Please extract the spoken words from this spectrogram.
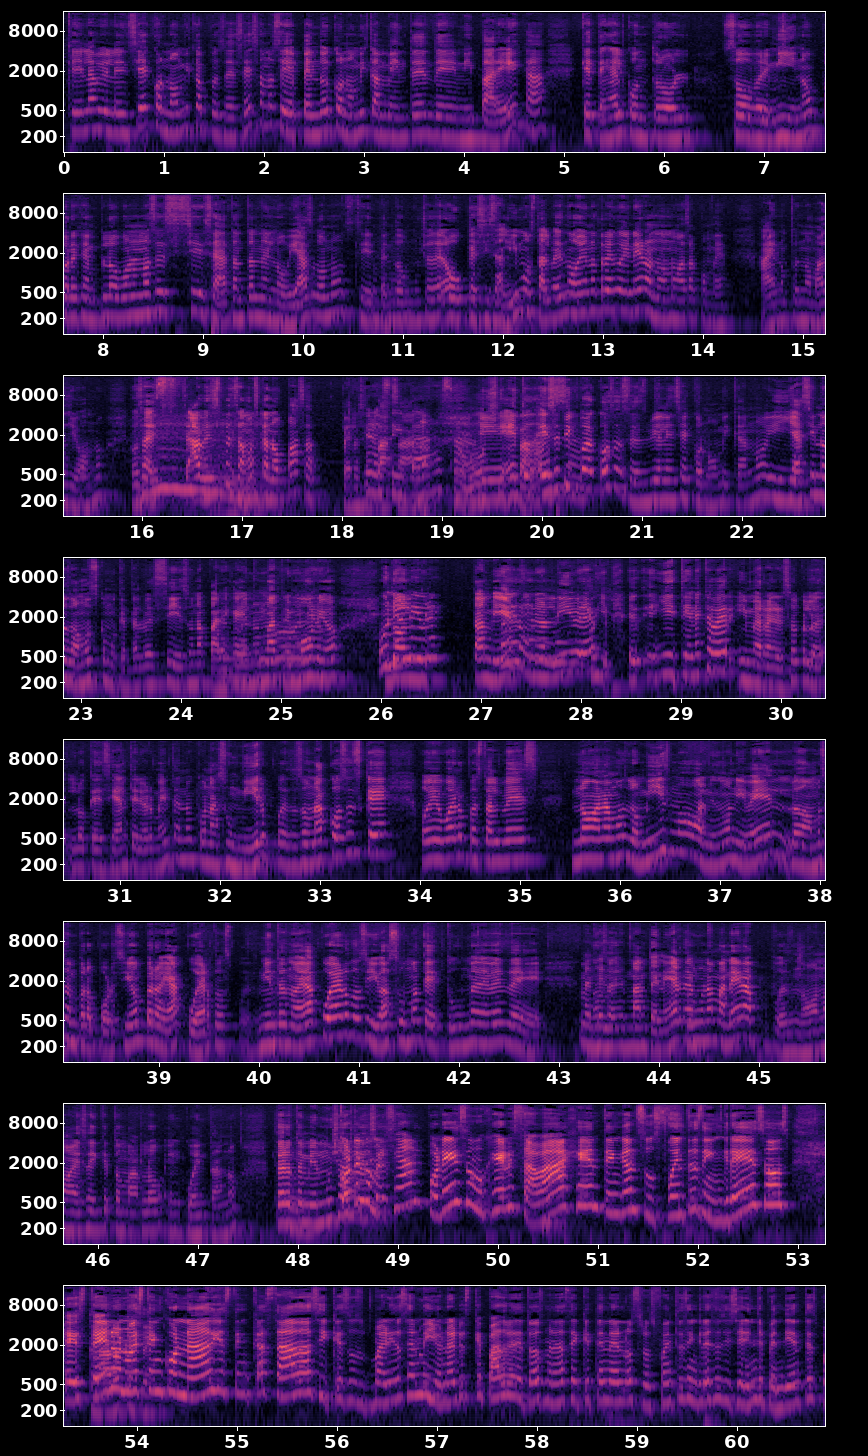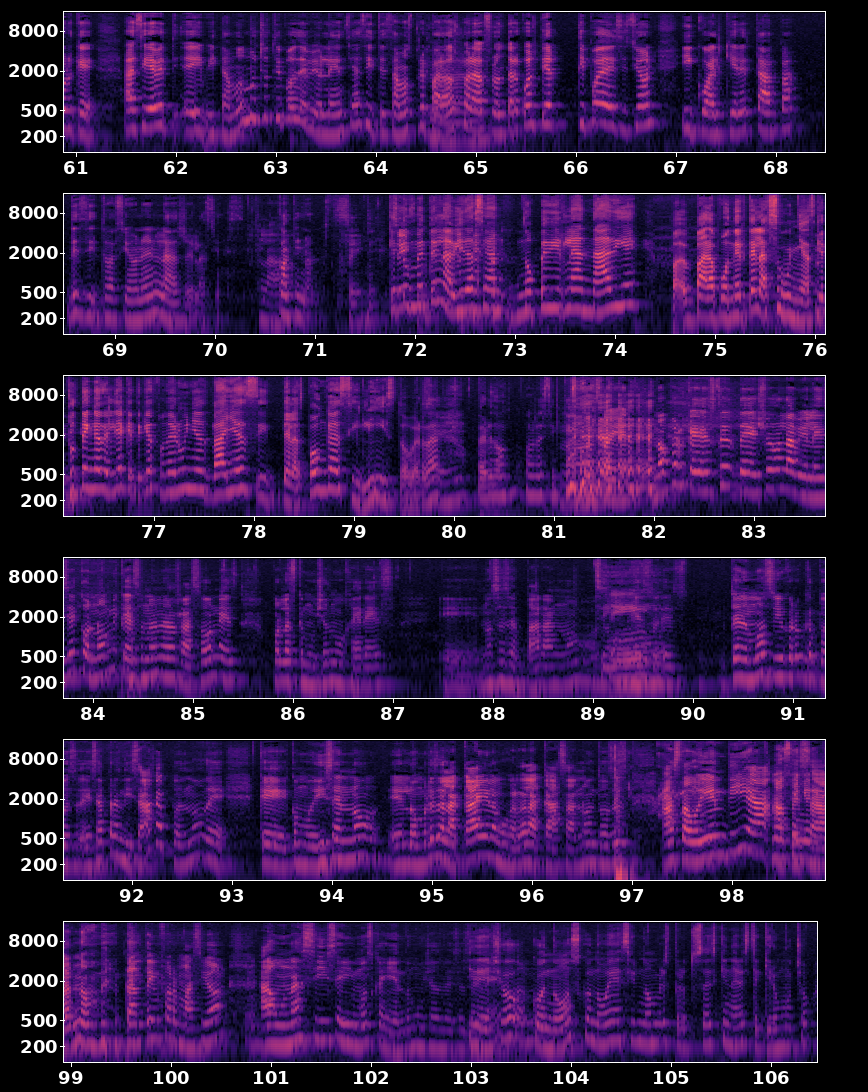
Que la violencia económica, pues es eso, no sé, dependo económicamente de mi pareja que tenga el control sobre mí, ¿no? Por ejemplo, bueno, no sé si sea tanto en el noviazgo, ¿no? Si dependo mucho de, o que si salimos, tal vez, no, yo no traigo dinero, no, no vas a comer ay, no, pues nomás yo, ¿no? O sea, es- a veces pensamos que no pasa, pero sí Pero pasa, sí pasa. No, Eh, sí entonces, ese tipo de cosas es violencia económica, ¿no? Y ya si nos vamos como que tal vez sí es una pareja y en un matrimonio. Unión libre. También, unión libre. Oye. Y, y tiene que ver, y me regreso con lo, lo que decía anteriormente, ¿no? Con asumir, pues, o sea, una cosa es que, oye, bueno, pues tal vez no ganamos lo mismo o al mismo nivel, lo damos en proporción, pero hay acuerdos, pues. Mientras no hay acuerdos y yo asuma que tú me debes de mantener, de alguna manera, pues no, no, eso hay que tomarlo en cuenta, ¿no? Pero también muchas Corte veces... comercial, por eso mujeres trabajen, tengan sus fuentes de ingresos, estén Claro o no estén sí. con nadie, estén casadas y que sus maridos sean millonarios, qué padre, de todas maneras hay que tener nuestras fuentes de ingresos y ser independientes porque así evi- evitamos muchos tipos de violencias y te estamos preparados Claro. para afrontar cualquier tipo de decisión y cualquier etapa de situación en las relaciones. Claro. Continuamos. Sí. Que Sí, tu meta en la vida sea no pedirle a nadie pa- para ponerte las uñas. Que tú tengas el día que te quieras poner uñas, vayas y te las pongas y listo, ¿verdad? Sí. Perdón, ahora sí. No, está bien. No, porque es que de hecho la violencia económica es una de las razones por las que muchas mujeres eh, no se separan, ¿no? O sea, Sí. es- es- tenemos, yo creo que pues ese aprendizaje, pues, ¿no? De que, como dicen, ¿no? El hombre es de la calle y la mujer de la casa, ¿no? Entonces, hasta hoy en día, No, a pesar señorita, no. de tanta información, aún así seguimos cayendo muchas veces Y en de hecho, eso, ¿no? conozco, no voy a decir nombres, pero tú sabes quién eres, te quiero mucho.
